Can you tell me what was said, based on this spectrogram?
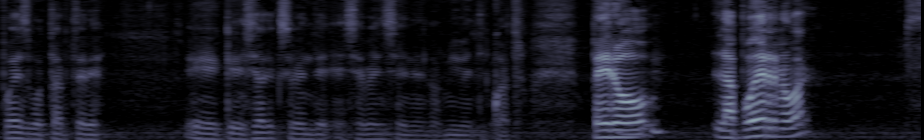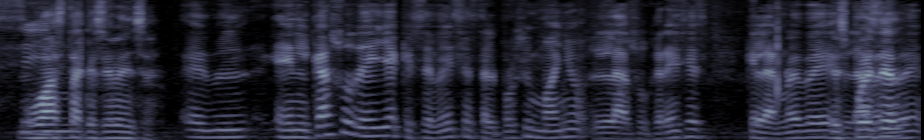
puedes votar, Tere. Eh, que decía que se, vende, se vence en el 2024. Pero, ¿la puede renovar? ¿O hasta que se venza? En, el caso de ella que se vence hasta el próximo año, la sugerencia es que la nueve... Después, de,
